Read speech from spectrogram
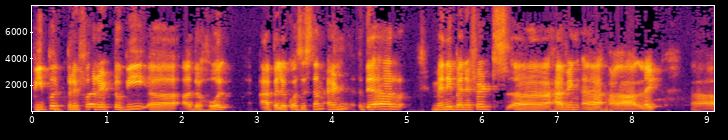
people prefer it to be uh, the whole apple ecosystem and there are many benefits uh, having uh, uh, like uh,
